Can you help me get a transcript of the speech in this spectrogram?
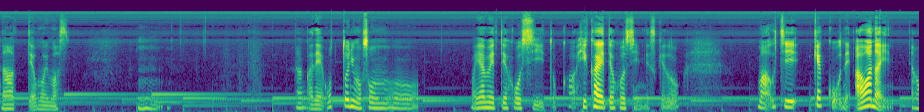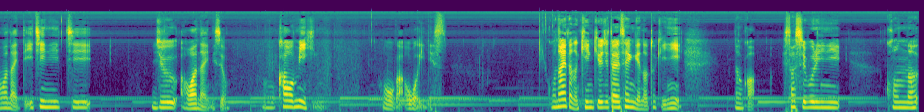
なって思います。うん。なんかね、夫にもその、まあ、やめてほしいとか、控えてほしいんですけど、まあ、うち結構ね、合わない、合わないって一日中合わないんですよ。もう顔見いひん方が多いです。この間の緊急事態宣言の時に、なんか、久しぶりにこんな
